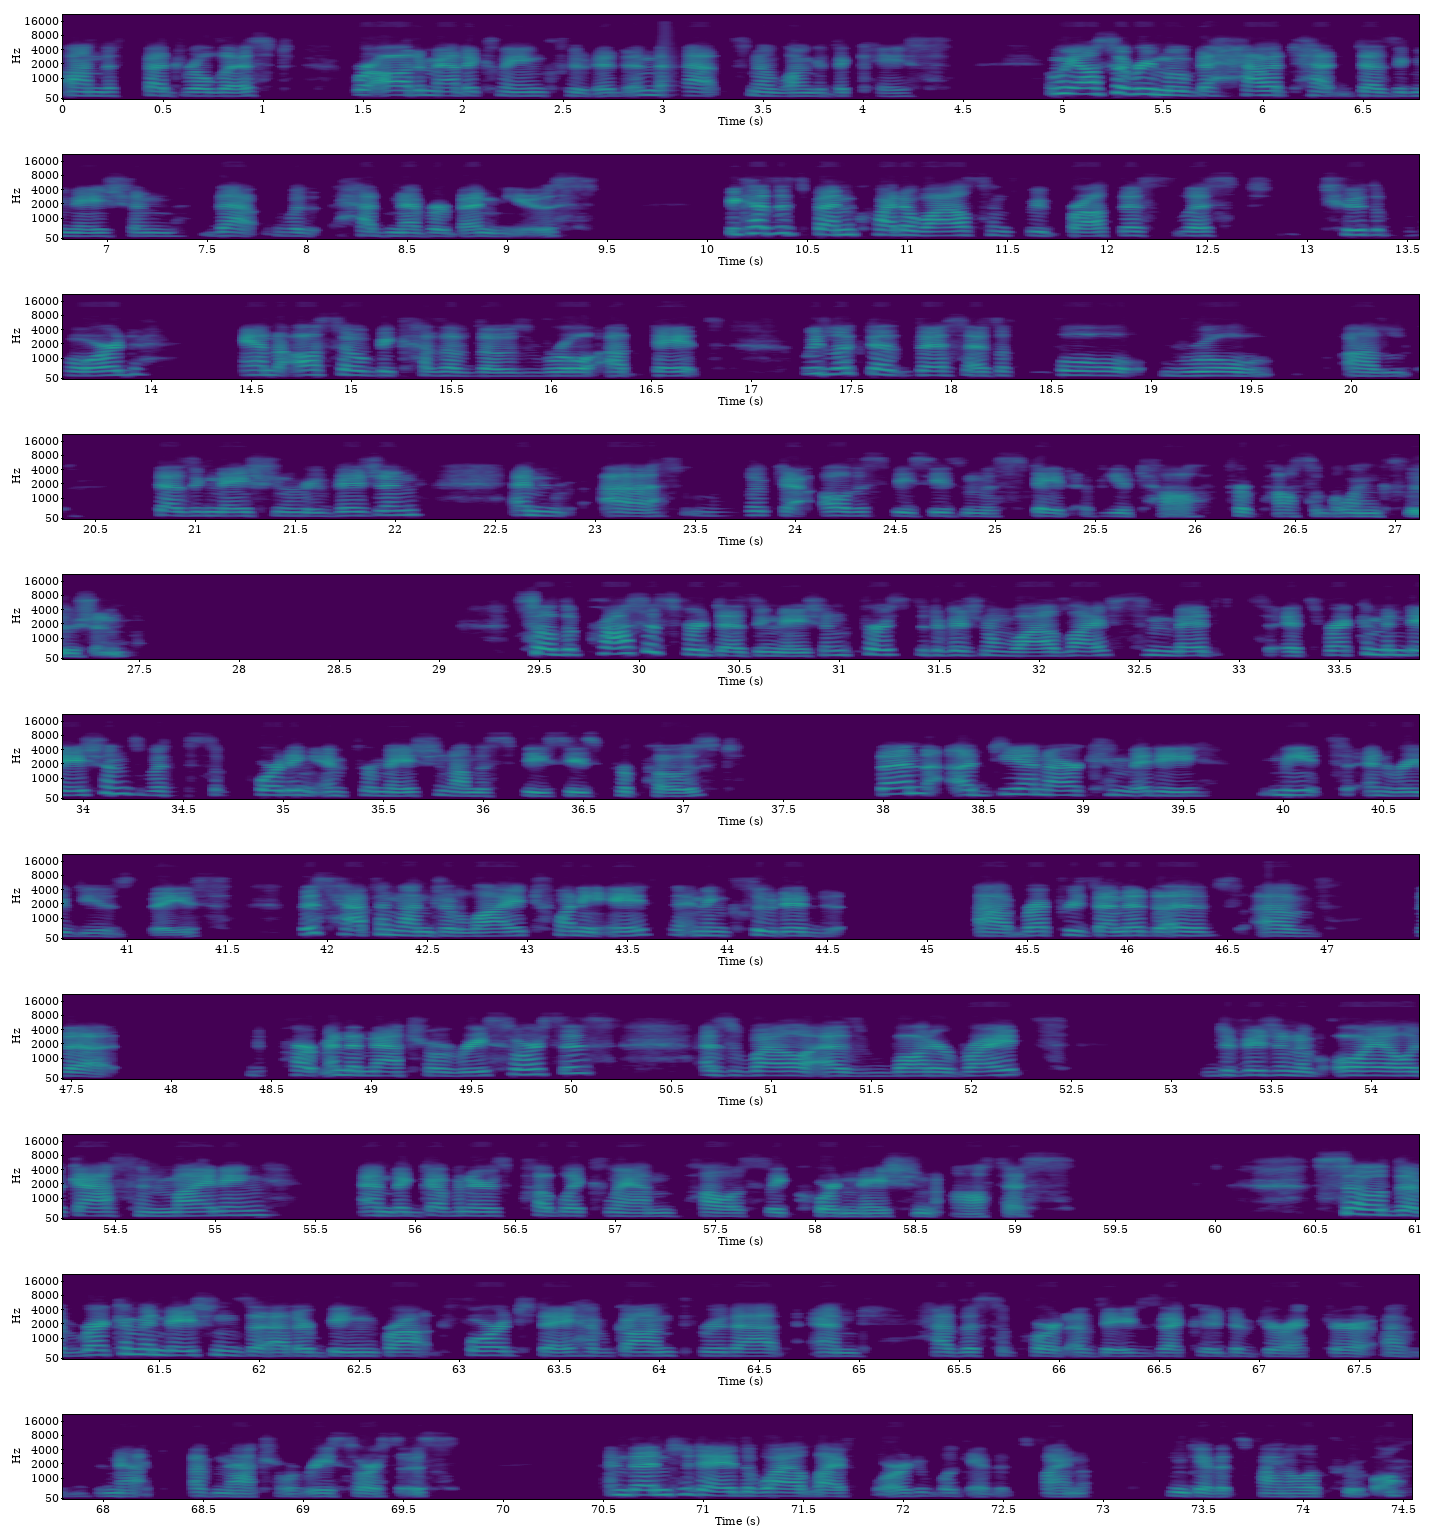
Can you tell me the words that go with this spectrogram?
on the federal list were automatically included, and that's no longer the case. And we also removed a habitat designation that had never been used. Because it's been quite a while since we brought this list to the board, and also because of those rule updates, we looked at this as a full rule uh, designation revision and uh, looked at all the species in the state of Utah for possible inclusion. So the process for designation, first the Division of Wildlife submits its recommendations with supporting information on the species proposed. Then a DNR committee meets and reviews these. This happened on July 28th and included uh, representatives of the Department of Natural Resources, as well as Water Rights, Division of Oil, Gas, and Mining, and the Governor's Public Land Policy Coordination Office. So the recommendations that are being brought forward today have gone through that and have the support of the Executive Director of the Nat of Natural Resources. And then today the Wildlife Board will give its final can give its final approval.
